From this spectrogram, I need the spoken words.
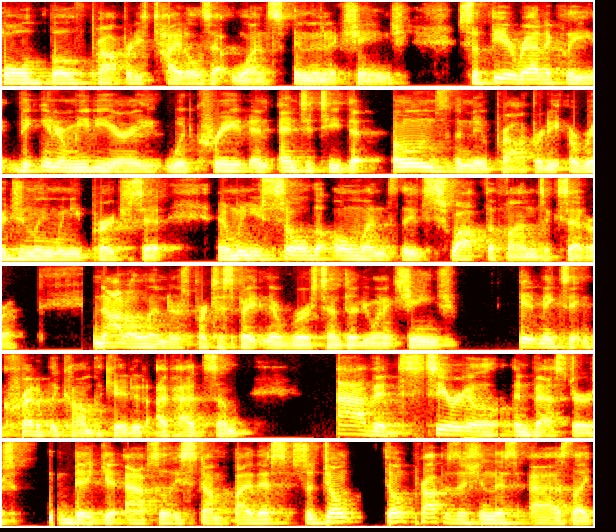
hold both properties titles at once in an exchange. So theoretically, the intermediary would create an entity that owns the new property originally when you purchase it. And when you sold the old ones, they'd swap the funds, et cetera. Not all lenders participate in a reverse 1031 exchange. It makes it incredibly complicated. I've had some avid serial investors that get absolutely stumped by this. So don't don't proposition this as like,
